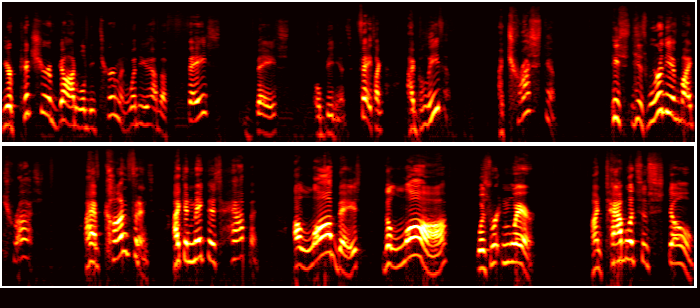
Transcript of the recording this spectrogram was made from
Your picture of God will determine whether you have a faith based obedience. Faith, like, I believe him, I trust him. He's, he's worthy of my trust. I have confidence. I can make this happen. A law based, the law was written where? On tablets of stone.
